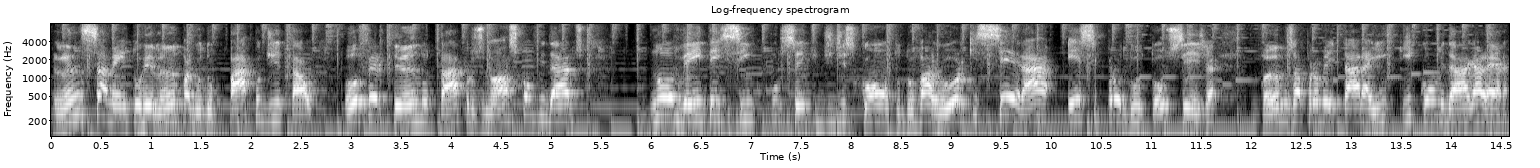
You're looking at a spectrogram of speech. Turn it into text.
lançamento relâmpago do Papo Digital, ofertando tá, para os nossos convidados 95% de desconto do valor que será esse produto, ou seja, vamos aproveitar aí e convidar a galera.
